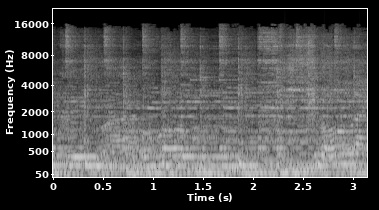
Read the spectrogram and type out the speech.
Oh, oh, oh, oh,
